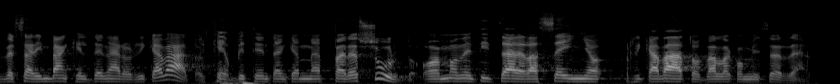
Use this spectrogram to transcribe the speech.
versare in banca il denaro ricavato, il che obiettivamente anche a me appare assurdo, o a monetizzare l'assegno ricavato dalla commissione reato.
